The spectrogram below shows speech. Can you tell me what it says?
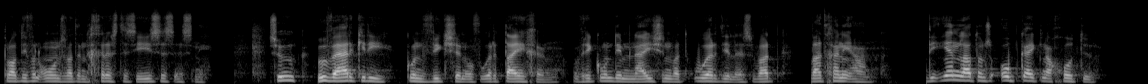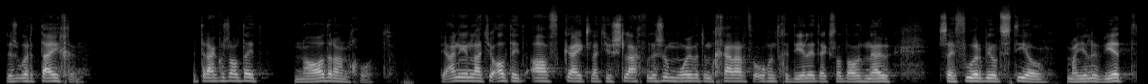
Praat nie van ons wat in Christus Jesus is nie. So, hoe werk hierdie conviction of oortuiging of die condemnation wat oordeel is? Wat wat gaan nie aan? Die een laat ons opkyk na God toe. Dis oortuiging. Dit trek ons altyd nader aan God. Die ander een laat jou altyd afkyk, laat jou sleg voel. Dit is so mooi wat hom Gerard vanoggend gedeel het. Ek sal dalk nou sy voorbeeld steel, maar julle weet,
